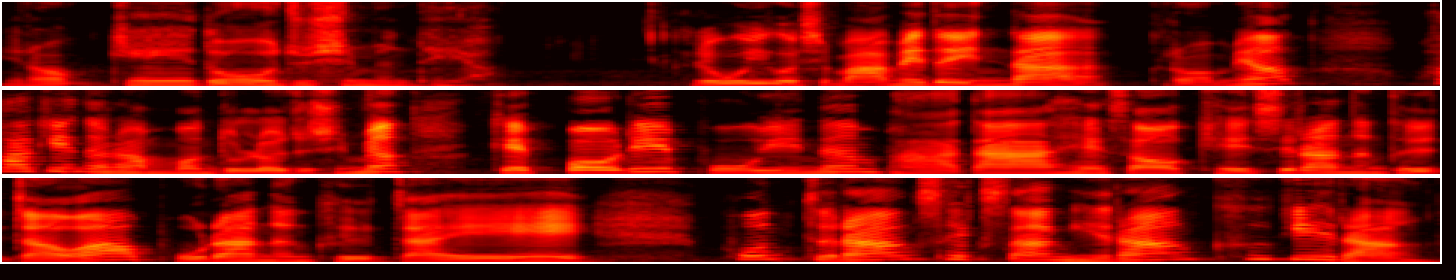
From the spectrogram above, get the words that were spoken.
이렇게 넣어주시면 돼요. 그리고 이것이 마음에 드인다 그러면 확인을 한번 눌러주시면 갯벌이 보이는 바다 해서 갯이라는 글자와 보라는 글자의 폰트랑 색상이랑 크기랑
